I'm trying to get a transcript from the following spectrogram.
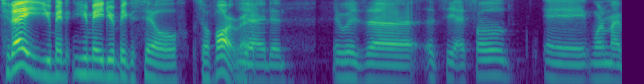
today you made you made your biggest sale so far, right? Yeah, I did. It was uh let's see, I sold a one of my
